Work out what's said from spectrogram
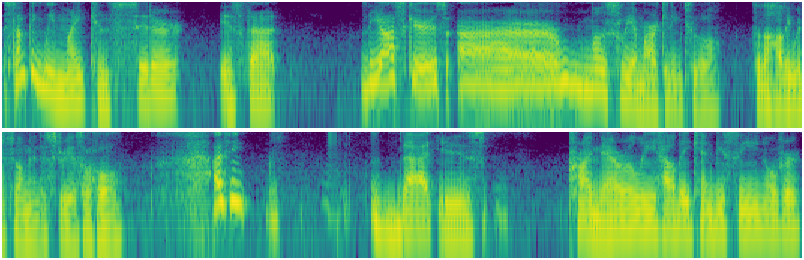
something we might consider is that the Oscars are mostly a marketing tool for the Hollywood film industry as a whole. I think that is primarily how they can be seen over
